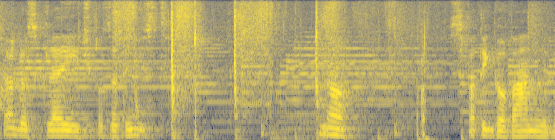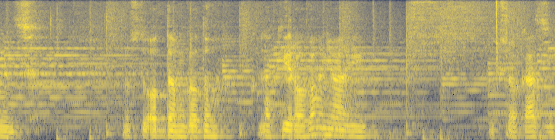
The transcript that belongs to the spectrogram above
trzeba go skleić, poza tym jest no, sfatygowany, więc po prostu oddam go do lakierowania i przy okazji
